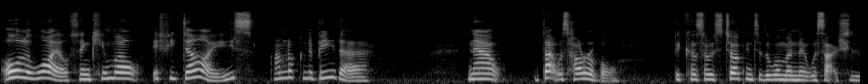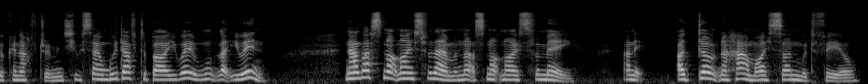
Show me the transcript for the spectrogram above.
All the while thinking, well, if he dies, I'm not going to be there. Now, that was horrible because I was talking to the woman that was actually looking after him and she was saying, we'd have to bar you in, we won't let you in. Now, that's not nice for them and that's not nice for me. And it, I don't know how my son would feel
